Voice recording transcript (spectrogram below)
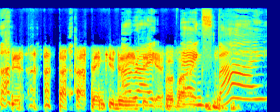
Thank you, Denise. All. Bye-bye. Thanks. Bye.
